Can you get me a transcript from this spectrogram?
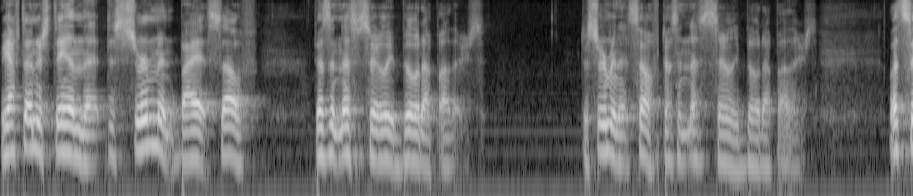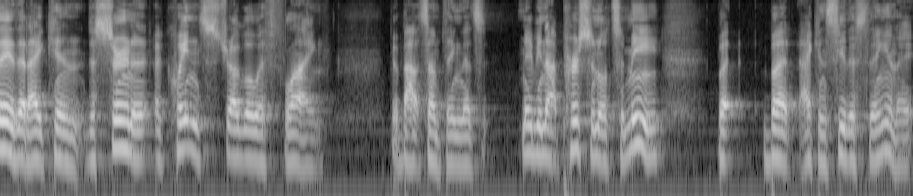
We have to understand that discernment by itself doesn't necessarily build up others. Discernment itself doesn't necessarily build up others. Let's say that I can discern an acquaintance struggle with lying about something that's maybe not personal to me, but, but I can see this thing and I,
